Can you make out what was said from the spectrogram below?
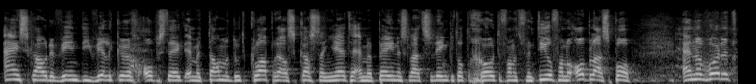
ijskoude wind die willekeurig opsteekt... en mijn tanden doet klapperen als castagnetten... en mijn penis laat slinken tot de grootte van het ventiel van de opblaaspop. En dan wordt het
